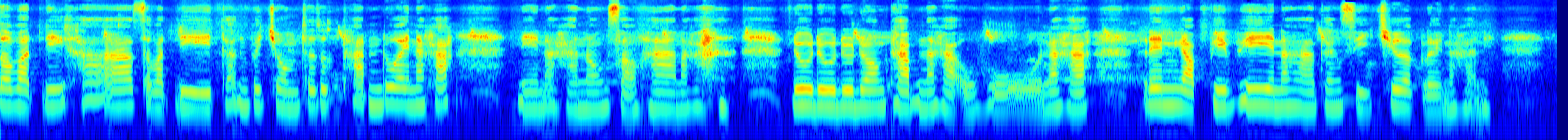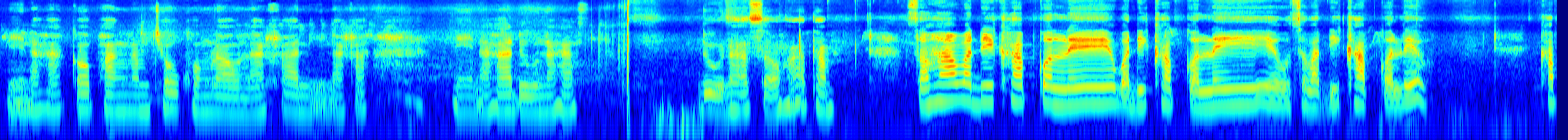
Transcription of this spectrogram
สวัสดีค่ะ สวัสดีท่านผู้ชมทุกๆท่านด้วยนะคะ นี่นะคะน้องเสาวห้านะคะ ดูดูดูน้องทำนะคะโอ้โหนะคะ เล่นกับพี่ๆนะคะ ทั้งสีเชือกเลยนะคะนี่นี่นะคะ ก็พังนำโชคของเรานะคะนี่นะคะ นี่นะคะดูนะคะ ดูนะคะเสาวห้าทำเสาวห้าสวัสดีครับก่อนเร็วสวัสดีครับก่อนเร็วสวัสดีครับก่อนเร็วครับ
